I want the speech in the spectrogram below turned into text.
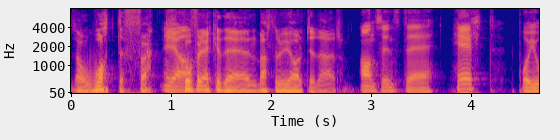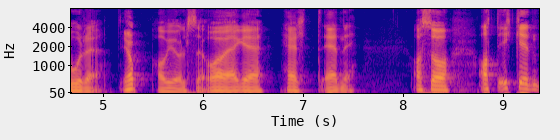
sånn, What the fuck? Ja. Hvorfor er ikke det en Battle til det her? Han syns det er helt på jordet yep. avgjørelse, og jeg er helt enig. Altså, at ikke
